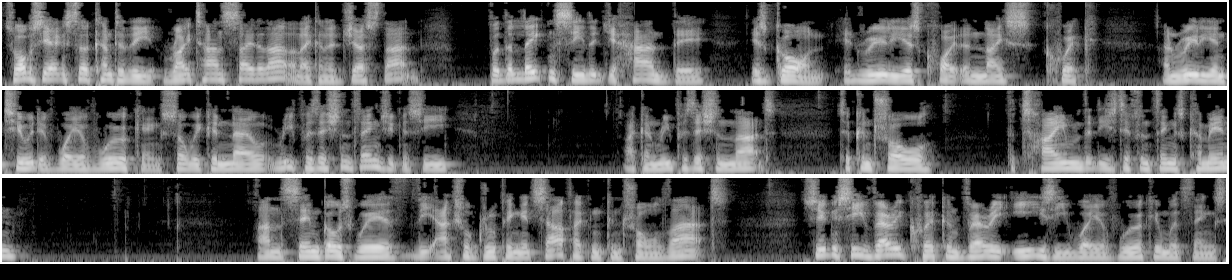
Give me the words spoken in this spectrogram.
So obviously I can still come to the right hand side of that and I can adjust that, but the latency that you had there is gone. It really is quite a nice, quick and really intuitive way of working. So we can now reposition things. You can see I can reposition that to control the time that these different things come in. And the same goes with the actual grouping itself. I can control that. So you can see very quick and very easy way of working with things.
